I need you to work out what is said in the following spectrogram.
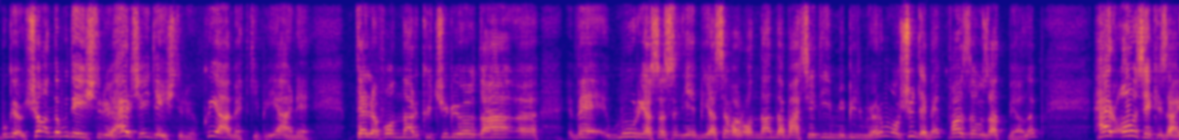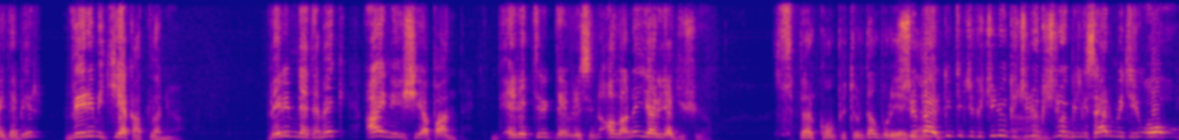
Bu şu anda bu değiştiriyor. Her şeyi değiştiriyor. Kıyamet gibi. Yani telefonlar küçülüyor daha e, ve Moore yasası diye bir yasa var. Ondan da bahsedeyim mi bilmiyorum. O şu demek fazla uzatmayalım. Her 18 ayda bir verim ikiye katlanıyor. Verim ne demek? Aynı işi yapan elektrik devresinin alanı yarıya düşüyor. Süper kompütürden buraya Süper geldi. gittikçe küçülüyor küçülüyor küçülüyor bilgisayar müthiş. O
